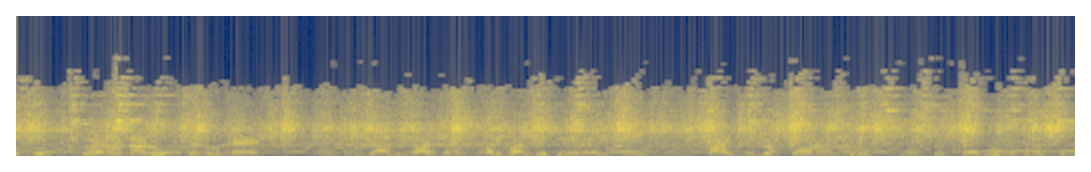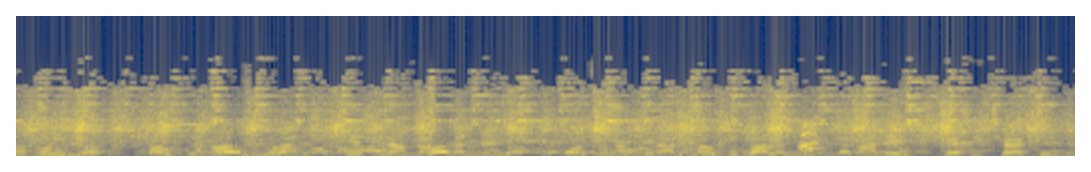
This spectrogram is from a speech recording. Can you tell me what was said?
भाई ये कोरोना रोग चलो है। इनकी जानकारी हम घर घर में दे रहे हैं। कैसे जो कोरोना रोग चीज़ से फैलो है संक्रमण हो गया तो उसे हाथ नहीं लगाने से कैसी राम राम करने और जो रंग गुलाल का उसे गालन नहीं लगाने ऐसी छिड़क देने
